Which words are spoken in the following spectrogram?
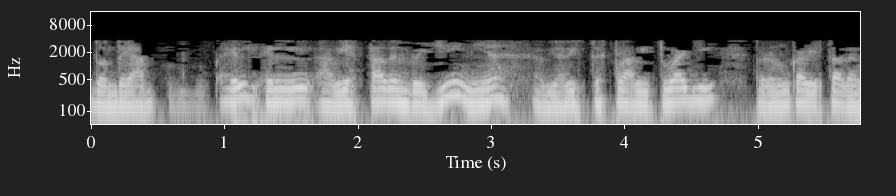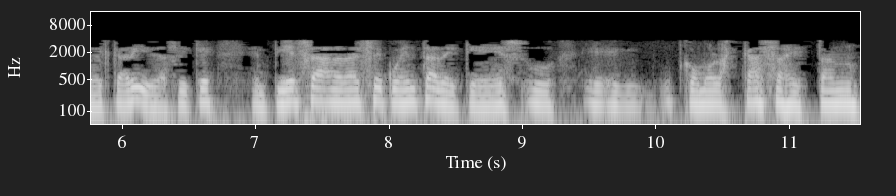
donde él, él había estado en Virginia, había visto esclavitud allí, pero nunca había estado en el Caribe, así que empieza a darse cuenta de que es eh, como las casas están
